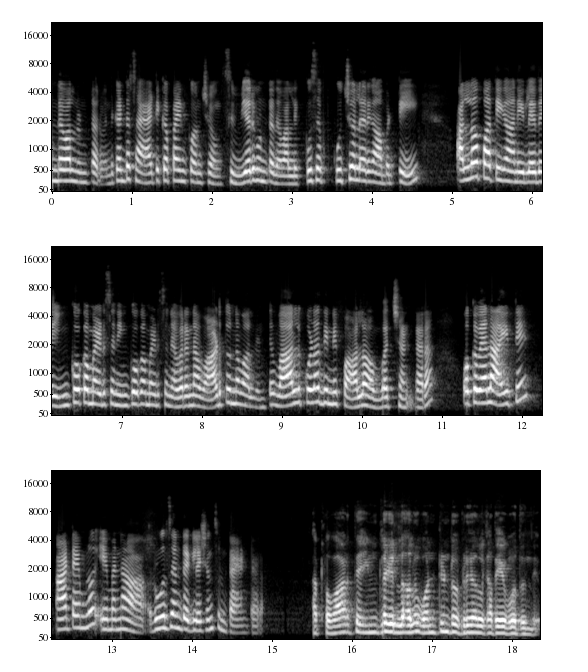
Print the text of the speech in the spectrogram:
ఉండే వాళ్ళు ఉంటారు. ఎందుకంటే సయాటిక పైన కొంచెం సివియర్గా ఉంటుంది. వాళ్ళు ఎక్కువసేపు కూర్చోలేరు కాబట్టి అల్లోపతి కానీ లేదా ఇంకొక మెడిసిన్ ఇంకొక మెడిసిన్ ఎవరైనా వాడుతున్న వాళ్ళు ఉంటే వాళ్ళు కూడా దీన్ని ఫాలో అవ్వచ్చు అంటారా? ఒకవేళ అయితే ఆ టైంలో ఏమైనా రూల్స్ అండ్ రెగ్యులేషన్స్ ఉంటాయంటారా? అట్లా వాడితే ఇంట్లో ఇల్లాలు వంటింటో ప్రియుల కథ అయిపోతుంది.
